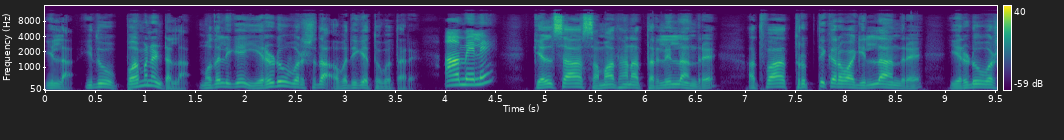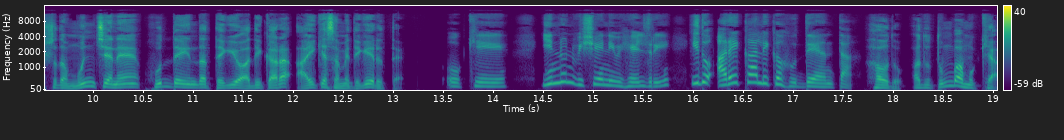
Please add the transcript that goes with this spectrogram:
ಇಲ್ಲ ಇದು ಪರ್ಮನೆಂಟ್ ಅಲ್ಲ. ಮೊದಲಿಗೆ ಎರಡೂ ವರ್ಷದ ಅವಧಿಗೆ ತಗೋತಾರೆ. ಆಮೇಲೆ? ಕೆಲಸ ಸಮಾಧಾನ ತರಲಿಲ್ಲ ಅಂದ್ರೆ ಅಥವಾ ತೃಪ್ತಿಕರವಾಗಿಲ್ಲ ಅಂದ್ರೆ ಎರಡೂ ವರ್ಷದ ಮುಂಚೆನೆ ಹುದ್ದೆಯಿಂದ ತೆಗೆಯೋ ಅಧಿಕಾರ ಆಯ್ಕೆ ಸಮಿತಿಗೆ ಇರುತ್ತೆ. ಓಕೆ. ಇನ್ನೊಂದು ವಿಷಯ ನೀವು ಹೇಳಿದ್ರಿ ಇದು ಅರೆಕಾಲಿಕ ಹುದ್ದೆ ಅಂತ. ಹೌದು ಅದು ತುಂಬಾ ಮುಖ್ಯ.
